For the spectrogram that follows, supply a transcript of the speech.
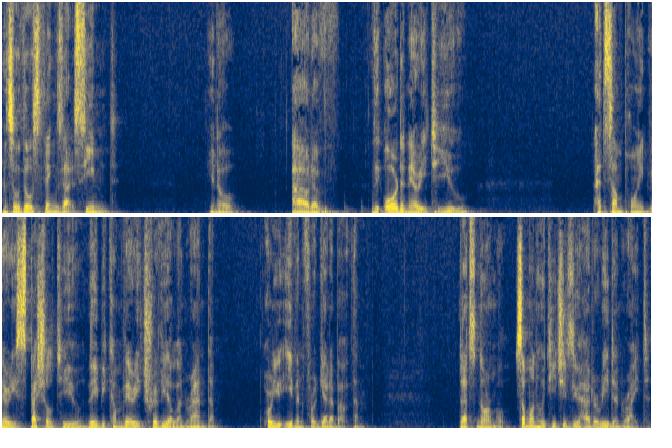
And so those things that seemed, you know, out of the ordinary to you, at some point very special to you, they become very trivial and random, or you even forget about them. That's normal. Someone who teaches you how to read and write,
